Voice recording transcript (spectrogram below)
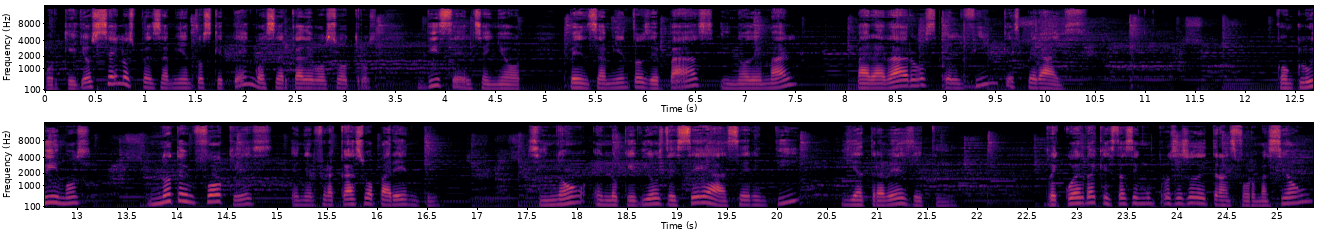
porque yo sé los pensamientos que tengo acerca de vosotros, dice el Señor, pensamientos de paz y no de mal, para daros el fin que esperáis. Concluimos, no te enfoques en el fracaso aparente, sino en lo que Dios desea hacer en ti y a través de ti. Recuerda que estás en un proceso de transformación,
